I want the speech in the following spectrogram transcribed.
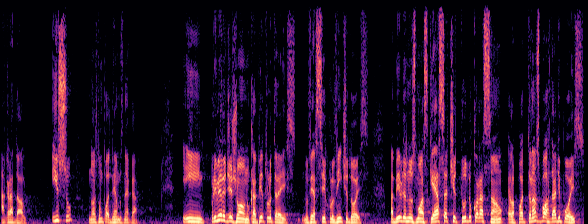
agradá-lo. Isso nós não podemos negar. Em 1 de João, no capítulo 3, no versículo 22, a Bíblia nos mostra que essa atitude do coração, ela pode transbordar depois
